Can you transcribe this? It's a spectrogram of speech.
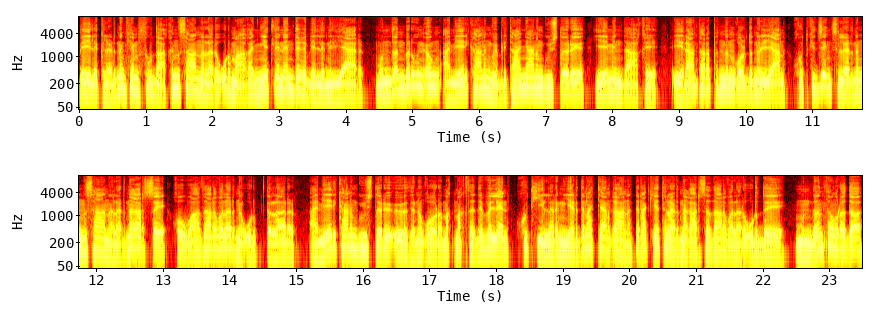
beýlekileriniň hem suwdaky nyşanalary urmaga niýetlenendigi bellenilýär. Mundan bir gün öň Amerikanyň we Britaniýanyň güýçleri Ýemendaky, Eýran tarapyndan goldanylýan Hutki jeňçileriniň nyşanalaryna garşy howa zarbalaryny urupdylar. Amerikanyň güýçleri özüni goramak maksady bilen huthileriň ýerden atýan ganatly raketalaryna garşy zarbalary urdy. Mundan soňra-da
